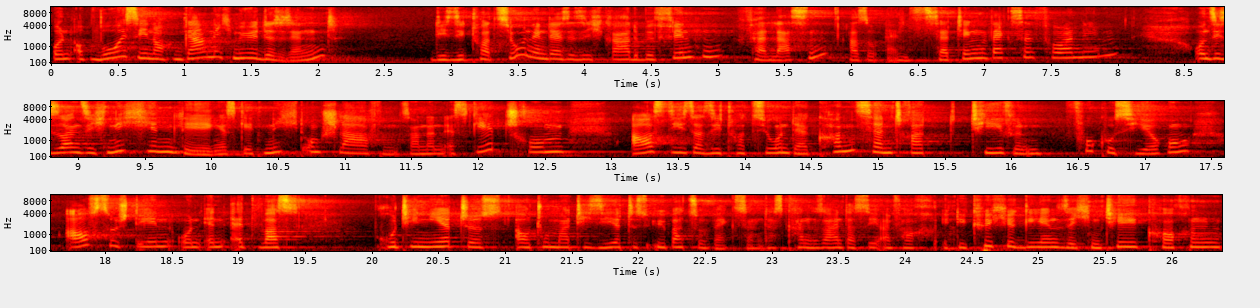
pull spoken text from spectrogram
Und obwohl sie noch gar nicht müde sind, die Situation, in der sie sich gerade befinden, verlassen, also ein Settingwechsel vornehmen und sie sollen sich nicht hinlegen. Es geht nicht um Schlafen, sondern es geht darum, aus dieser Situation der konzentrativen Fokussierung aufzustehen und in etwas routiniertes, automatisiertes überzuwechseln. Das kann sein, dass Sie einfach in die Küche gehen, sich einen Tee kochen,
